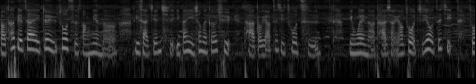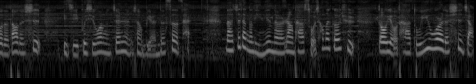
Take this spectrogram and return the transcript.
呃，特别在对于作词方面呢，Lisa 坚持一半以上的歌曲，她都要自己作词，因为呢，她想要做只有自己才做得到的事，以及不希望沾染上别人的色彩。那这两个理念呢，让她所唱的歌曲都有她独一无二的视角，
